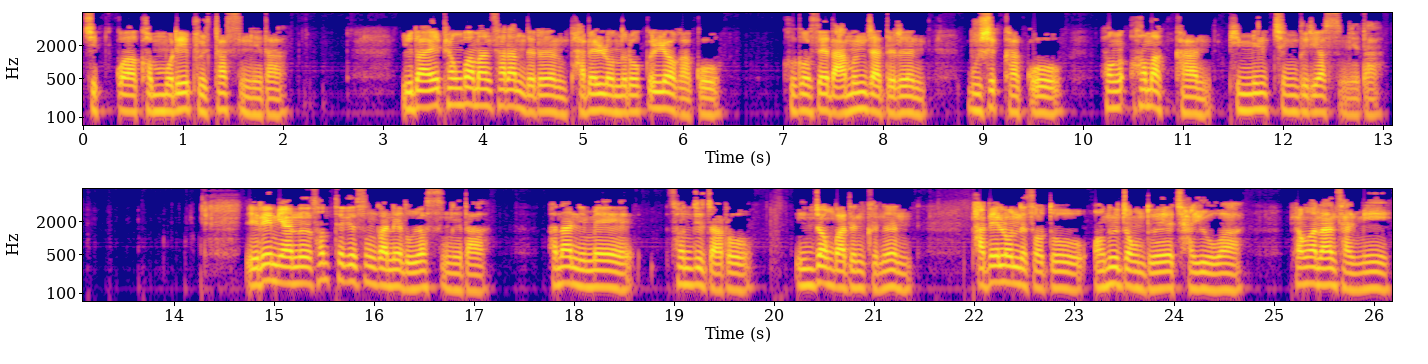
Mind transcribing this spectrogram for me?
집과 건물이 불탔습니다. 유다의 평범한 사람들은 바벨론으로 끌려가고 그곳의 남은 자들은 무식하고 험- 험악한 빈민층들이었습니다. 예레미야는 선택의 순간에 놓였습니다. 하나님의 선지자로 인정받은 그는 바벨론에서도 어느 정도의 자유와 평안한 삶이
